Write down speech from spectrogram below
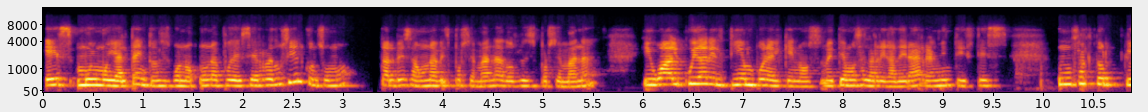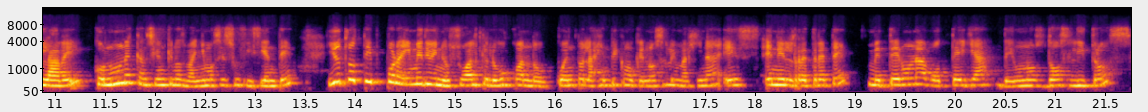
es muy, muy alta. Entonces, bueno, una puede ser reducir el consumo, tal vez a una vez por semana, dos veces por semana. Igual cuidar el tiempo en el que nos metemos a la regadera, realmente este es un factor clave. Con una canción que nos bañemos es suficiente. Y otro tip por ahí medio inusual que luego cuando cuento la gente como que no se lo imagina es en el retrete meter una botella de unos dos litros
